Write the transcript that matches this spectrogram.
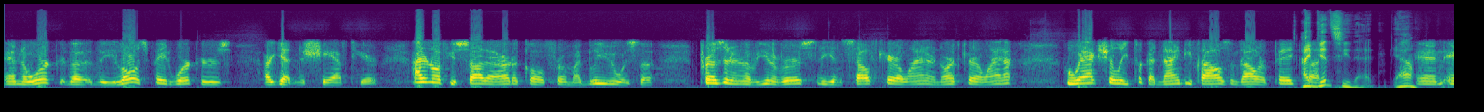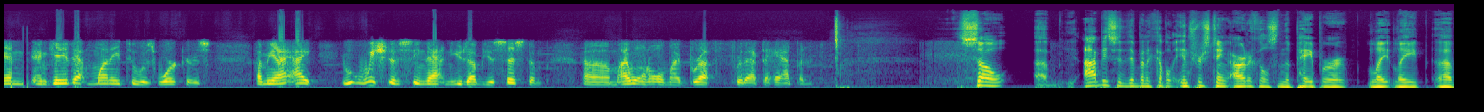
and the work the the lowest paid workers are getting the shaft here. I don't know if you saw that article from I believe it was the president of a university in South Carolina or North Carolina who actually took a ninety thousand dollar pay cut. I did see that. Yeah, and and and gave that money to his workers. I mean, I, I we should have seen that in UW system. Um, I won't hold my breath for that to happen. So uh, obviously, there have been a couple of interesting articles in the paper lately. Uh,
